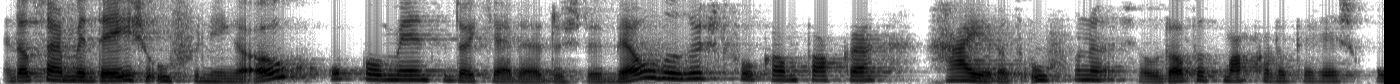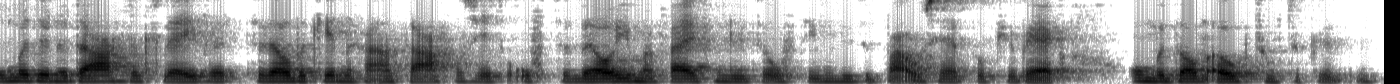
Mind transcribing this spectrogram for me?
En dat zijn met deze oefeningen ook. Op momenten dat jij er dus wel de rust voor kan pakken, ga je dat oefenen, zodat het makkelijker is om het in het dagelijks leven, terwijl de kinderen aan tafel zitten, of terwijl je maar vijf minuten of tien minuten pauze hebt op je werk, om het dan ook toe te kunnen,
